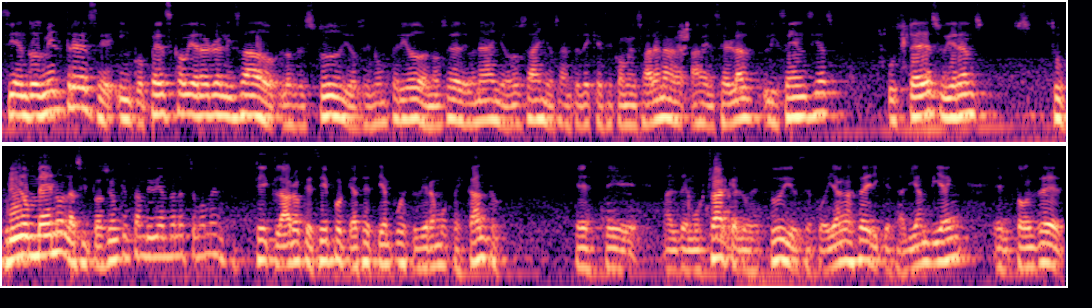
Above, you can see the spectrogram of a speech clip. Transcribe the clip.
Si en 2013 Incopesca hubiera realizado los estudios en un periodo, no sé, de un año, dos años, antes de que se comenzaran a, a vencer las licencias, ustedes hubieran sufrido menos la situación que están viviendo en este momento? Sí, claro que sí, porque hace tiempo estuviéramos pescando. Este, al demostrar que los estudios se podían hacer y que salían bien, entonces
